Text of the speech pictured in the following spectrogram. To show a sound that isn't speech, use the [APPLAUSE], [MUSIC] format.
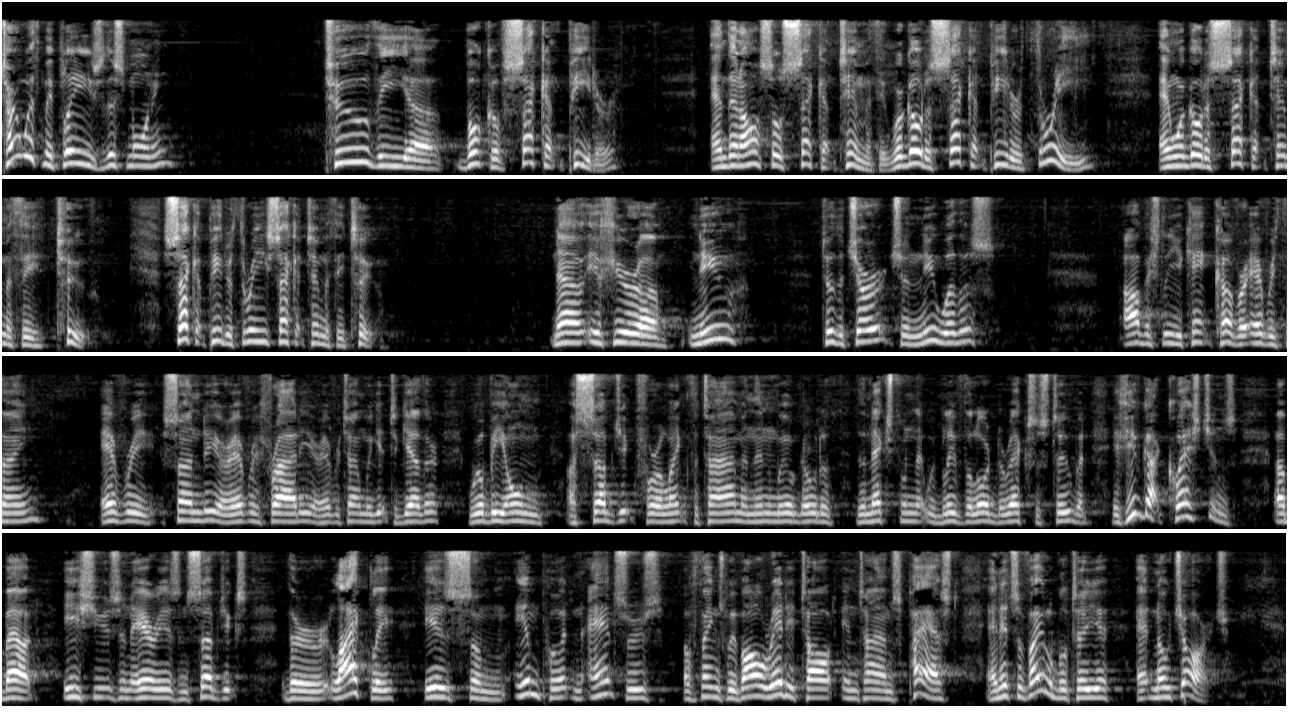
Turn with me, please, this morning to the uh, book of Second Peter and then also Second Timothy. We'll go to Second Peter 3 and we'll go to Second Timothy 2. Second Peter 3, 2 Timothy 2. Now, if you're uh, new to the church and new with us, obviously you can't cover everything every Sunday or every Friday or every time we get together. We'll be on a subject for a length of time and then we'll go to the next one that we believe the Lord directs us to. But if you've got questions about issues and areas and subjects, there likely is some input and answers of things we've already taught in times past, and it's available to you at no charge.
